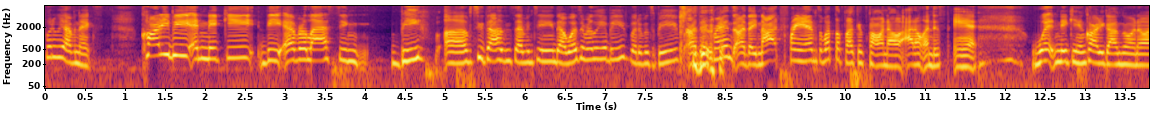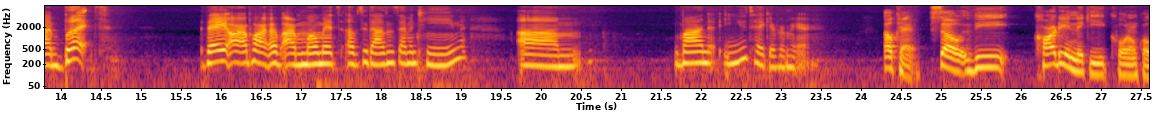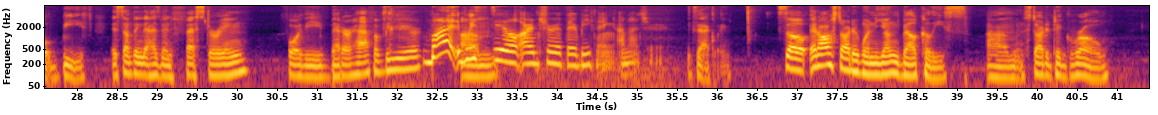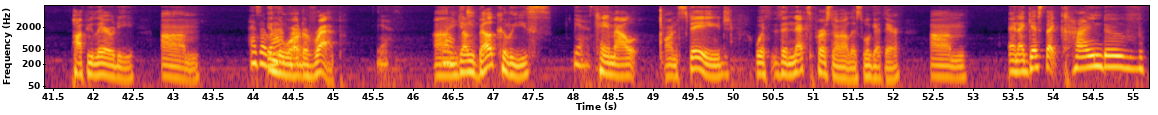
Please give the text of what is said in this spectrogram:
What do we have next? Cardi B and Nicki, the everlasting beef of 2017. That wasn't really a beef, but it was a beef. Are they friends? Are they not friends? What the fuck is going on? I don't understand what Nicki and Cardi got going on, but they are a part of our moments of 2017. Um, Vaughn, you take it from here. Okay, so the Cardi and Nicki quote unquote beef is something that has been festering for the better half of the year. But we Um, still aren't sure if they're beefing. I'm not sure. Exactly. So it all started when Young Belcalis um, started to grow popularity um, As a in rapper. the world of rap. yes. Um, Right. Young Belcalis Yes. came out on stage with the next person on our list. We'll get there. Um, and I guess that kind of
